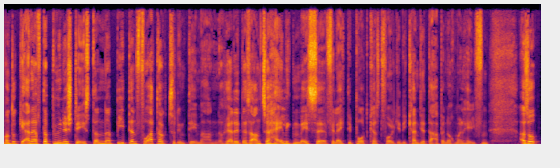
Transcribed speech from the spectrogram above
Wenn du gerne auf der Bühne stehst, dann äh, biete einen Vortrag zu dem Thema an. Hör dir das an an zur Heiligen Messe, vielleicht die Podcast-Folge, die kann dir dabei nochmal helfen. Also,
